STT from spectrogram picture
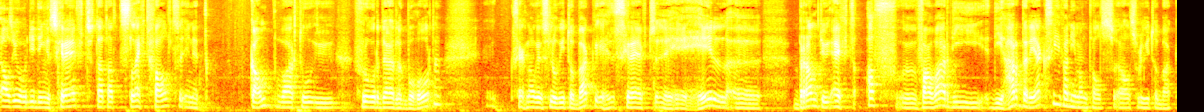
als u over die dingen schrijft, dat dat slecht valt in het kamp waartoe u vroeger duidelijk behoorde. Ik zeg nog eens, Louis Tobac schrijft heel... Uh, brandt u echt af? Uh, van waar die, die harde reactie van iemand als, als Louis Tobak?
